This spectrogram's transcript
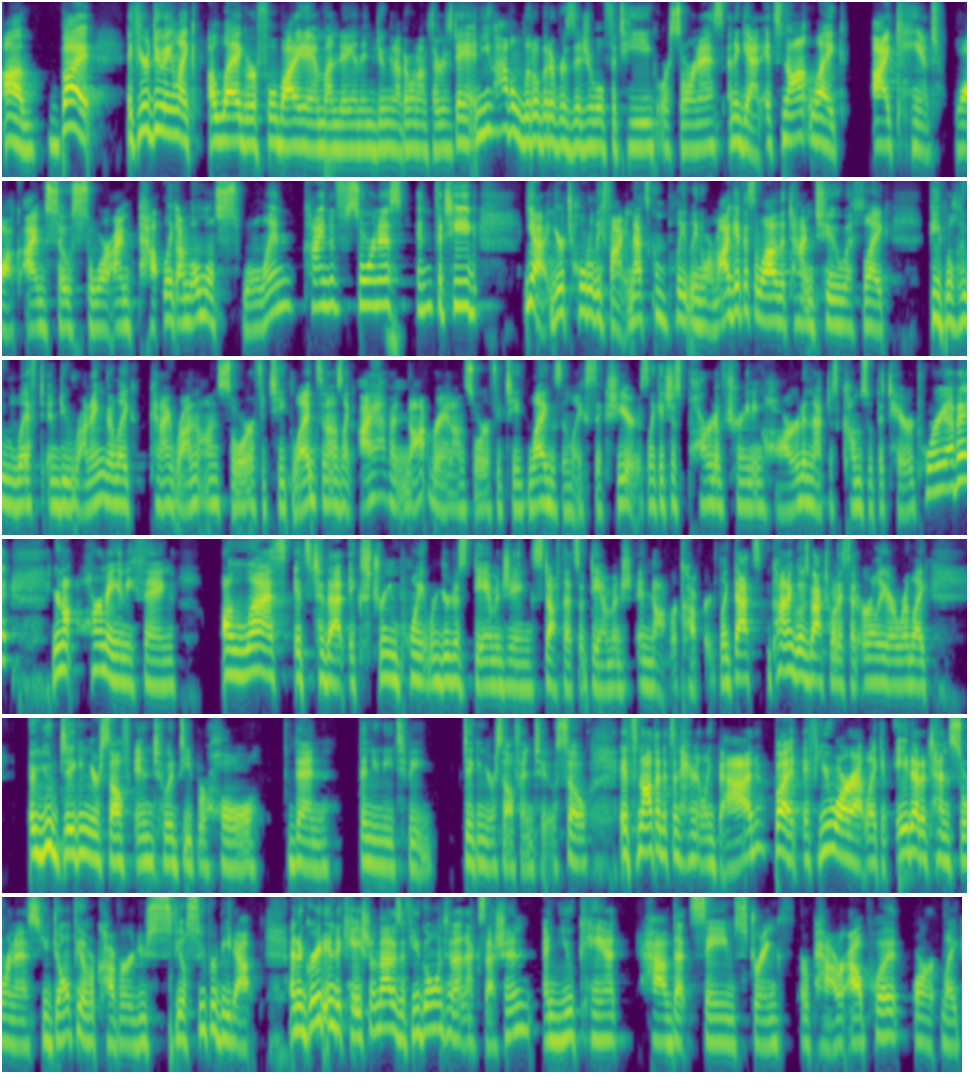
Um, but if you're doing like a leg or a full body day on Monday and then you're doing another one on Thursday and you have a little bit of residual fatigue or soreness, and again, it's not like I can't walk. I'm so sore. I'm like I'm almost swollen kind of soreness and fatigue. Yeah, you're totally fine. That's completely normal. I get this a lot of the time too with like people who lift and do running. They're like, "Can I run on sore or fatigued legs?" And I was like, "I haven't not ran on sore or fatigued legs in like 6 years. Like it's just part of training hard and that just comes with the territory of it. You're not harming anything unless it's to that extreme point where you're just damaging stuff that's damaged and not recovered. Like that's kind of goes back to what I said earlier where like are you digging yourself into a deeper hole than than you need to be digging yourself into. So it's not that it's inherently bad, but if you are at like an 8 out of 10 soreness, you don't feel recovered, you feel super beat up. And a great indication of that is if you go into that next session and you can't have that same strength or power output or like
